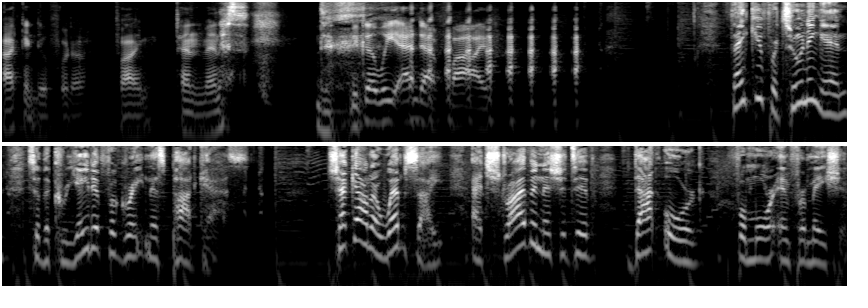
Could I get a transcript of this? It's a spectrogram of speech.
I can do for the five, ten minutes because we end at five. Thank you for tuning in to the Created for Greatness podcast. Check out our website at striveinitiative.org for more information.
